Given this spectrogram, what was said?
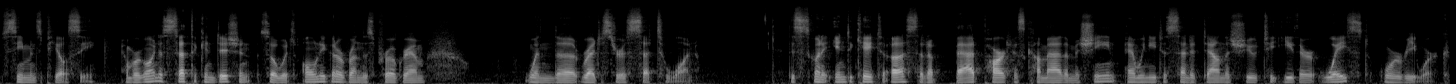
Siemens PLC. And we're going to set the condition so it's only going to run this program when the register is set to 1. This is going to indicate to us that a bad part has come out of the machine and we need to send it down the chute to either waste or rework.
